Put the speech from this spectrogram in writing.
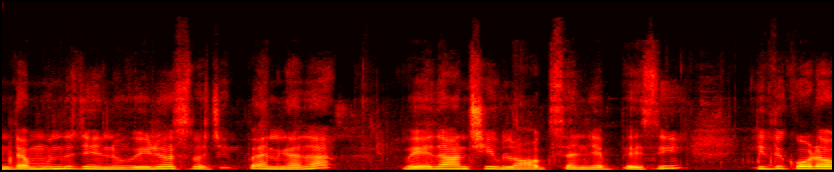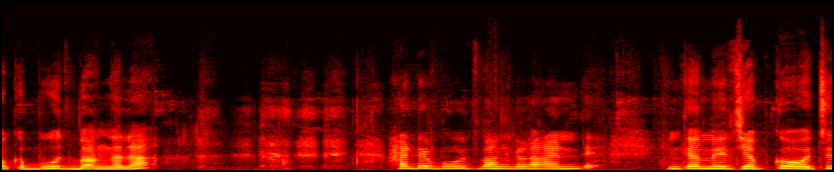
ఇంతకుముందు నేను వీడియోస్లో చెప్పాను కదా వేదాంశి వ్లాగ్స్ అని చెప్పేసి. ఇది కూడా ఒక బూత్ బంగళా. అంటే బూత్ బంగ్లా అంటే ఇంకా మీరు చెప్పుకోవచ్చు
